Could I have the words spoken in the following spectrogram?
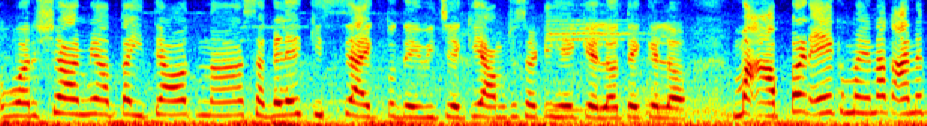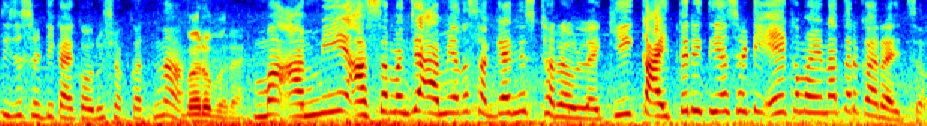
वर्ष आम्ही आता इथे आहोत ना सगळे किस्से ऐकतो देवीचे की आमच्यासाठी हे केलं ते केलं. मग आपण एक महिना का नाही तिच्यासाठी काय करू शकत ना? बरोबर आहे. मग आम्ही असं म्हणजे आम्ही आता सगळ्यांनीच ठरवलंय की काहीतरी तिच्यासाठी एक महिना तर करायचं.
